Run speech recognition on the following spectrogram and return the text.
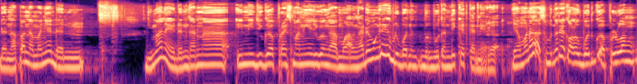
dan apa namanya dan gimana ya? Dan karena ini juga prize money-nya juga nggak nggak ada mungkin berbuatan berbuatan tiket kan ya. Iya. Yang mana sebenarnya kalau buat gua peluang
